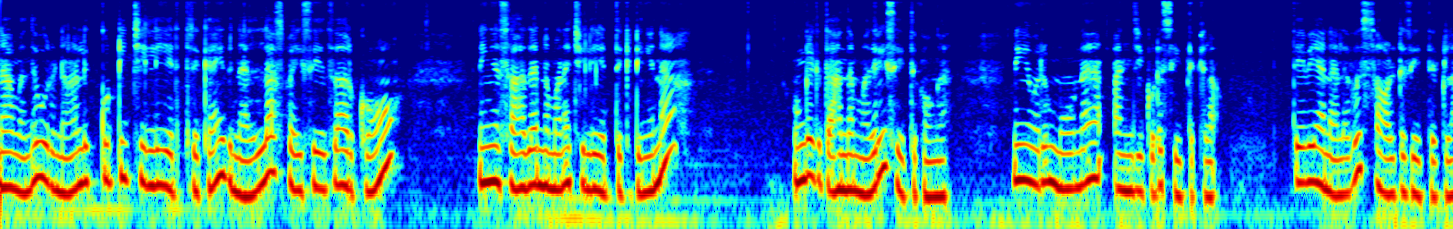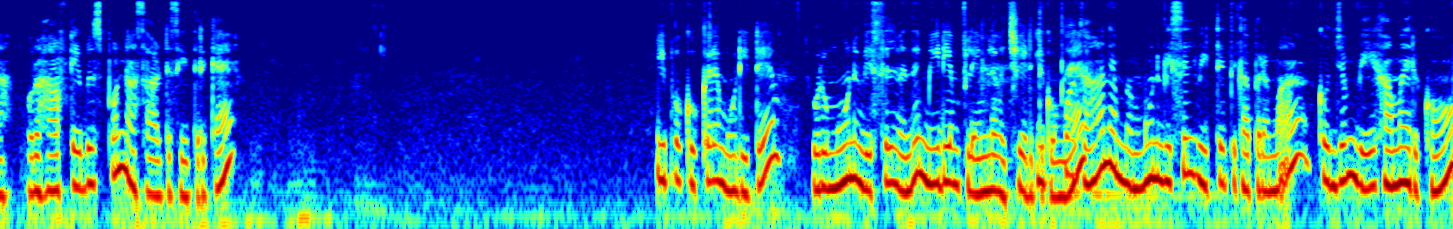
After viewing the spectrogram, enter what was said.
நான் வந்து ஒரு நாலு குட்டி சில்லி எடுத்திருக்கேன். இது நல்லா ஸ்பைசியஸாக இருக்கும். நீங்கள் சாதாரணமான சில்லி எடுத்துக்கிட்டிங்கன்னா உங்களுக்கு தகுந்த மாதிரி சேர்த்துக்கோங்க. நீங்கள் ஒரு மூணு அஞ்சு கூட சேர்த்துக்கலாம். தேவையான அளவு சால்ட்டு சேர்த்துக்கலாம். ஒரு ஹாஃப் டேபிள் ஸ்பூன் நான் சால்ட்டு சேர்த்துருக்கேன். இப்போ குக்கரை மூடிட்டு ஒரு மூணு விசில் வந்து மீடியம் ஃப்ளேமில் வச்சு எடுத்துக்கோங்க. தான் நம்ம மூணு விசில் விட்டதுக்கு அப்புறமா கொஞ்சம் வேகாமல் இருக்கும்.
